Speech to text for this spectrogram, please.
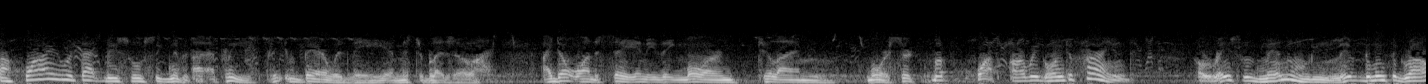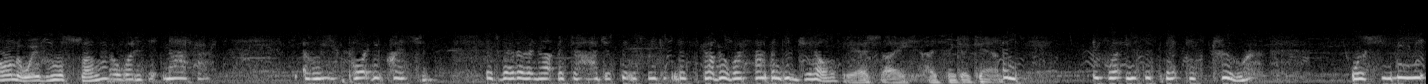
Now, why would that be so significant? Uh, please, please bear with me, uh, Mr. Bledsoe. I don't want to say anything more until I'm more certain. But what are we going to find? A race of men who live beneath the ground, away from the sun? Oh, what does it matter? The only important question is whether or not Mr. Hodges thinks we can discover what happened to Jill. Yes, I, I think I can. And if what you suspect is true, will she be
